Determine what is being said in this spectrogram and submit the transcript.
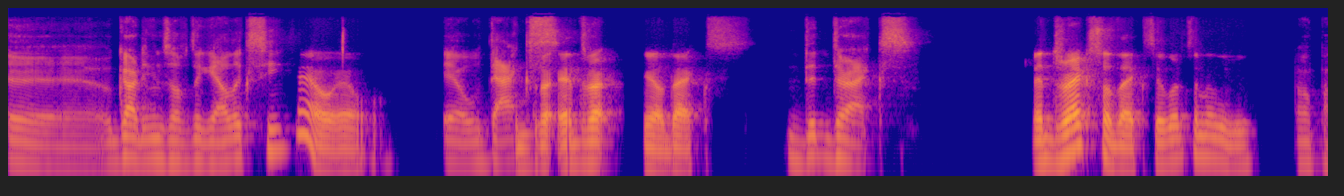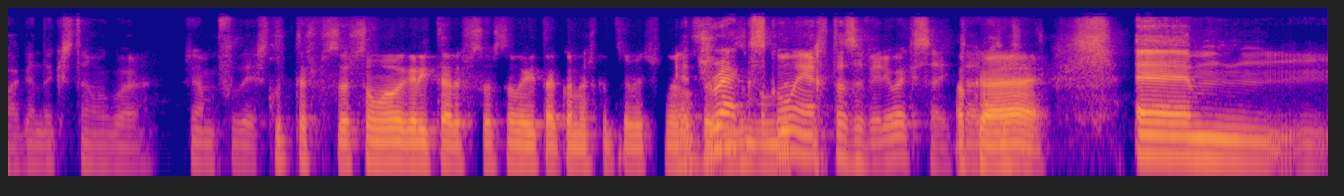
uh, Guardians of the Galaxy. É, o, é o, é o Dax. É, Dra é o Dax. D Drax. É Drax ou Dax? Eu agora estou na dúvida. Opa, grande questão agora. Já me fodeste. As pessoas estão a gritar, as pessoas estão a gritar connosco outra vez. É Drax com R, estás a ver? Eu é que sei. Tá ok. Um,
